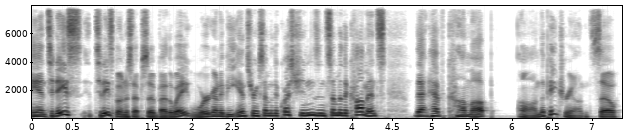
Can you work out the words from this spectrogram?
And today's today's bonus episode, by the way, we're going to be answering some of the questions and some of the comments that have come up on the Patreon. So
